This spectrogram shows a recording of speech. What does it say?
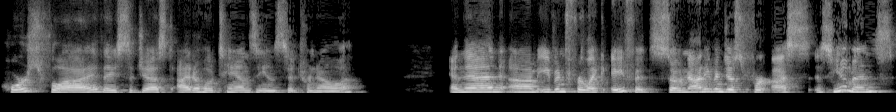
Horsefly, they suggest Idaho tansy and citronella. And then um, even for like aphids, so not even just for us as humans,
